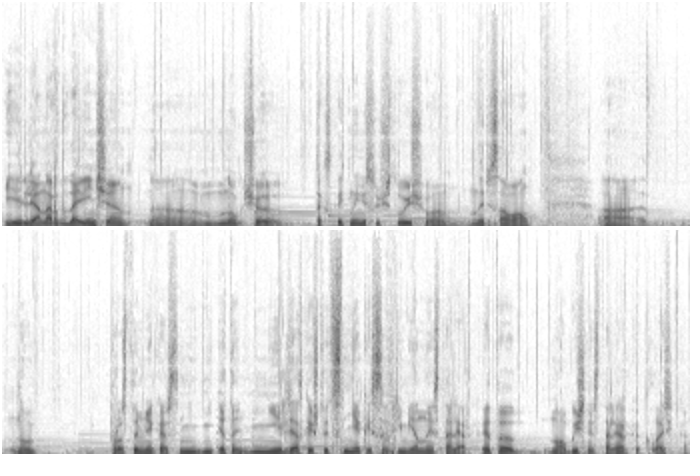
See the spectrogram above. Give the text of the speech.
И Леонардо да Винчи э, много чего, так сказать, ныне существующего нарисовал. А, но просто, мне кажется, это нельзя сказать, что это некая современная столярка. Это ну, обычная столярка, классика.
